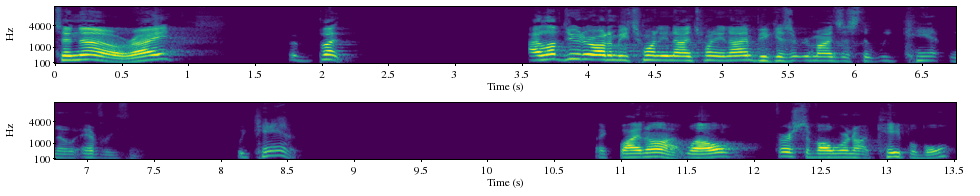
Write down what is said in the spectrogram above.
to know, right? But I love Deuteronomy 29, 29 because it reminds us that we can't know everything. We can't. Like, why not? Well, first of all, we're not capable.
